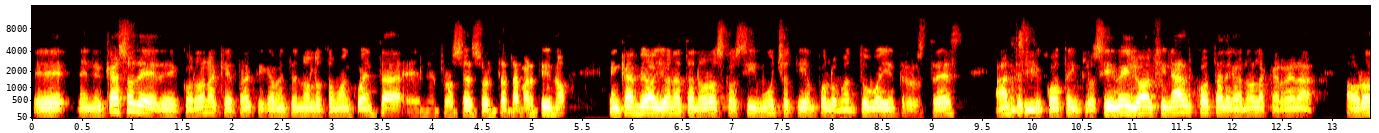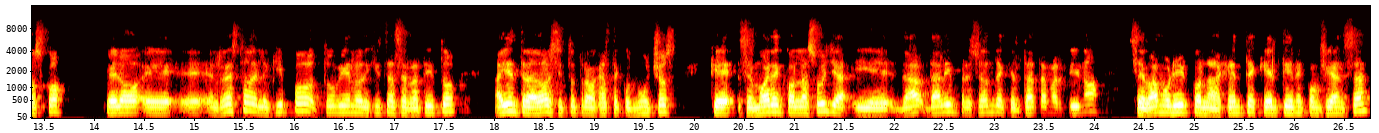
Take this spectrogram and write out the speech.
Eh, en el caso de, Corona, que prácticamente no lo tomó en cuenta en el proceso el Tata Martino, en cambio a Jonathan Orozco sí, mucho tiempo lo mantuvo ahí entre los tres, antes que Cota inclusive, y luego al final Cota le ganó la carrera a Orozco, pero eh, el resto del equipo, tú bien lo dijiste hace ratito, hay entrenadores, y tú trabajaste con muchos, que se mueren con la suya y eh, da, la impresión de que el Tata Martino se va a morir con la gente que él tiene confianza.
